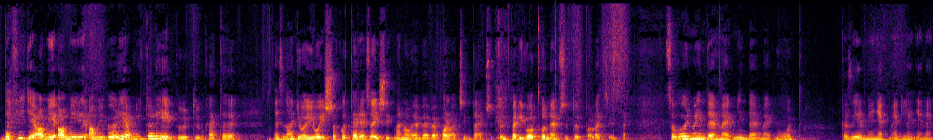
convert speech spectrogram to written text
De figyelj, ami, ami, amiből amitől épültünk, hát ez nagyon jó, és akkor Tereza is itt már novemberben palacsintát sütött, pedig otthon nem sütött palacsintát. Szóval, hogy minden meg, minden meg volt. Az élmények meg legyenek.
